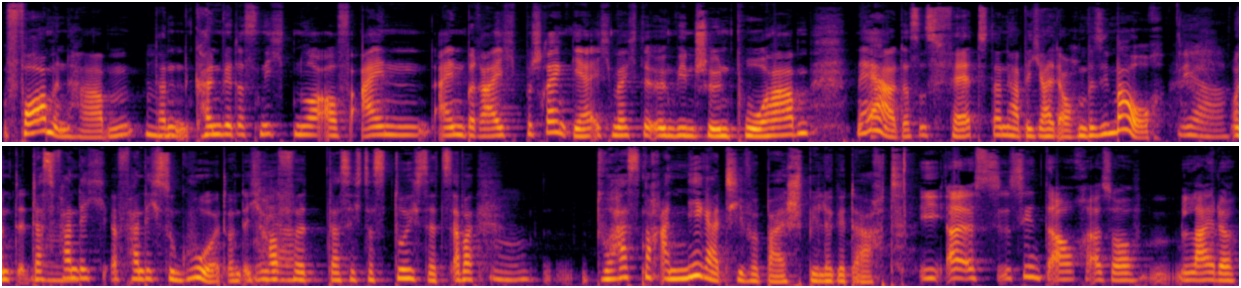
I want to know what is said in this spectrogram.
Formen haben, mhm. dann können wir das nicht nur auf einen, einen Bereich beschränken. Ja, ich möchte irgendwie einen schönen Po haben. Naja, das ist fett, dann habe ich halt auch ein bisschen Bauch. Ja. Und das mhm. fand ich, fand ich so gut. Und ich ja. hoffe, dass sich das durchsetzt. Aber mhm. du hast noch an negative Beispiele gedacht. Ja, es sind auch, also leider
